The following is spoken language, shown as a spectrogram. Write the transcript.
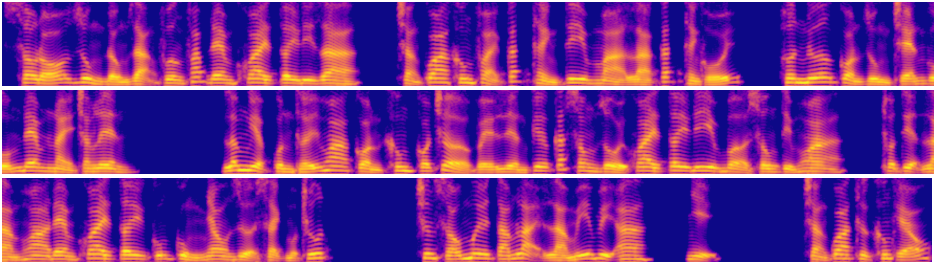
sau đó dùng đồng dạng phương pháp đem khoai tây đi ra, chẳng qua không phải cắt thành ti mà là cắt thành khối, hơn nữa còn dùng chén gốm đem này trăng lên. Lâm nghiệp quần thấy hoa còn không có trở về liền kia cắt xong rồi khoai tây đi bờ sông tìm hoa, thuận tiện làm hoa đem khoai tây cũng cùng nhau rửa sạch một chút. Chương 68 lại là Mỹ vị A, nhị. Chẳng qua thực không khéo,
